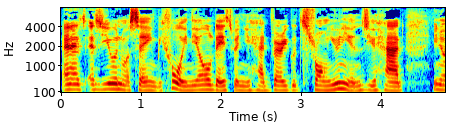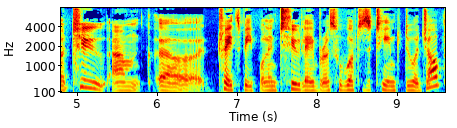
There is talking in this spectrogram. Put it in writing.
And as, as Ewan was saying before, in the old days when you had very good, strong unions, you had, you know, two um, uh, tradespeople and two laborers who worked as a team to do a job.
